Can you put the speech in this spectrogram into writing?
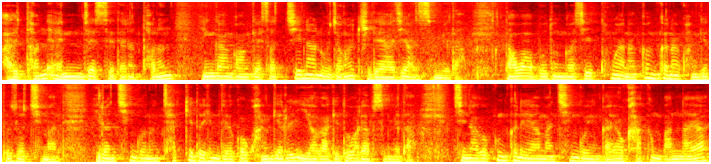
알던 MZ세대는 더는 인간관계에서 진한 우정을 기대하지 않습니다. 나와 모든 것이 통하는 끈끈한 관계도 좋지만 이런 친구는 찾기도 힘들고 관계를 이어가기도 어렵습니다. 진하고 끈끈해야만 친구인가요? 가끔 만나야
